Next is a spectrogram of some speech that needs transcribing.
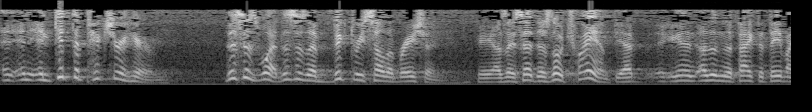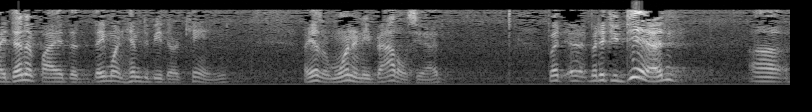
and, and, and get the picture here. This is what? This is a victory celebration. Okay, as I said, there's no triumph yet, again, other than the fact that they've identified that they want him to be their king. He hasn't won any battles yet. But, uh, but if you did, uh,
